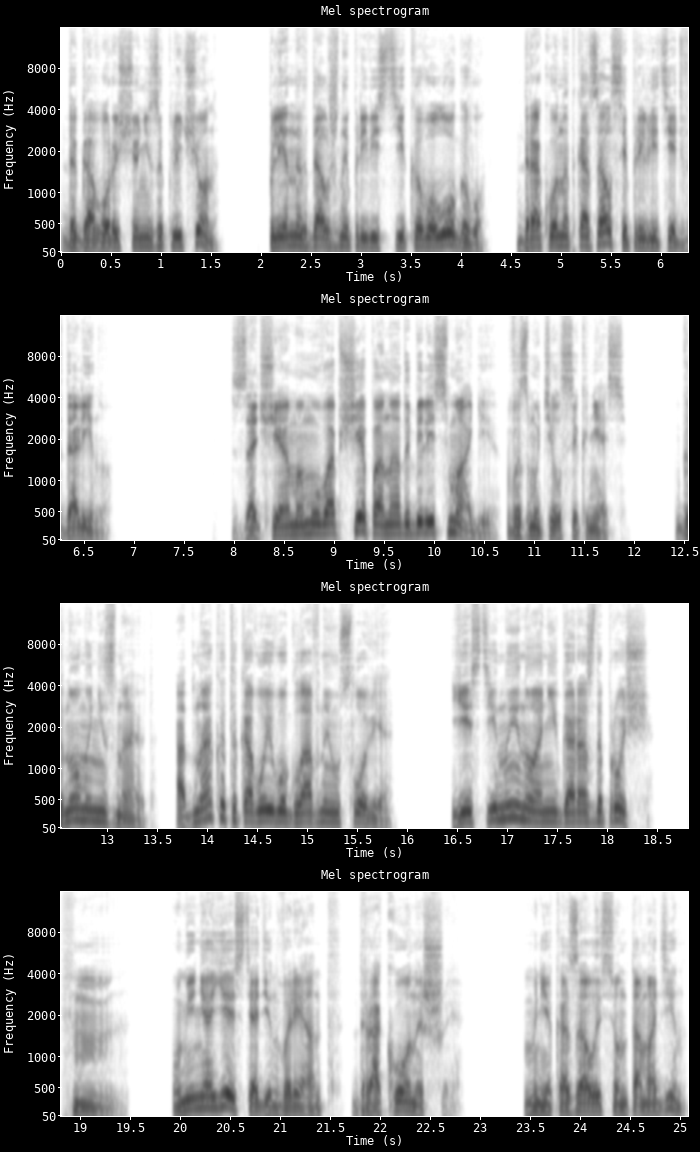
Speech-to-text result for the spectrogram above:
Договор еще не заключен. Пленных должны привести к его логову. Дракон отказался прилететь в долину. «Зачем ему вообще понадобились маги?» — возмутился князь. «Гномы не знают. Однако таково его главное условие. Есть иные, но они гораздо проще. Хм, у меня есть один вариант — драконыши. Мне казалось, он там один.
